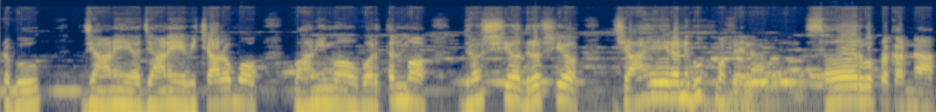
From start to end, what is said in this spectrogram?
પ્રભુ જાણે અજાણે વિચારોમાં, વાણીમાં, વર્તનમાં દ્રશ્ય દ્રશ્ય જાહેર અને ગુપ્તમાં થયેલા સર્વ પ્રકારના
